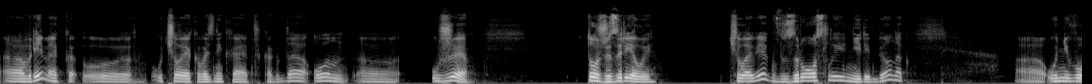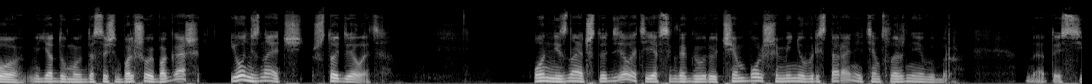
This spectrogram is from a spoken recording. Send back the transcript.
э, время э, у человека возникает, когда он э, уже тоже зрелый человек, взрослый, не ребенок, у него, я думаю, достаточно большой багаж, и он не знает, что делать. Он не знает, что делать, и я всегда говорю, чем больше меню в ресторане, тем сложнее выбор. Да, то есть,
